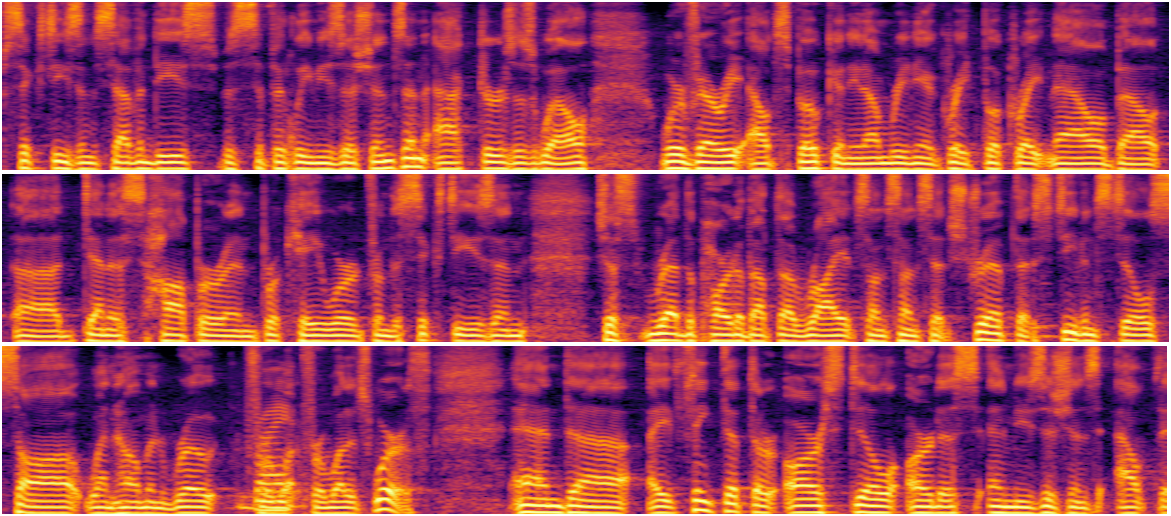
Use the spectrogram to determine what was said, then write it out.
60s and 70s specifically musicians and actors as well were very outspoken. You know i'm reading a great book right now about uh, dennis hopper and brooke hayward from the 60s and just read the part about the riots on sunset strip that stephen stills saw went home and wrote for Right. what for what it's worth. And uh, i think that there are still artists and musicians out there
